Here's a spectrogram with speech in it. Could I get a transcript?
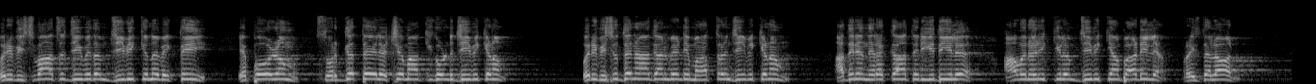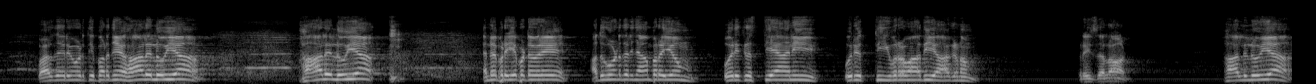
ഒരു വിശ്വാസ ജീവിതം ജീവിക്കുന്ന വ്യക്തി എപ്പോഴും സ്വർഗത്തെ ലക്ഷ്യമാക്കിക്കൊണ്ട് ജീവിക്കണം. ഒരു വിശുദ്ധനാകാൻ വേണ്ടി മാത്രം ജീവിക്കണം. അതിനെ നിരക്കാത്ത രീതിയിൽ അവൻ ഒരിക്കലും ജീവിക്കാൻ പാടില്ല. പ്രൈസ് ദ ലോൺ വളരെ ഹാല പറഞ്ഞേ ഹാലലൂയ ഹാലലൂയ എന്റെ പ്രിയപ്പെട്ടവരെ അതുകൊണ്ട് തന്നെ ഞാൻ പറയും ഒരു ക്രിസ്ത്യാനി ഒരു തീവ്രവാദി ആകണം പ്രൈസ് ദ ലോൺ ഹാലലൂയ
